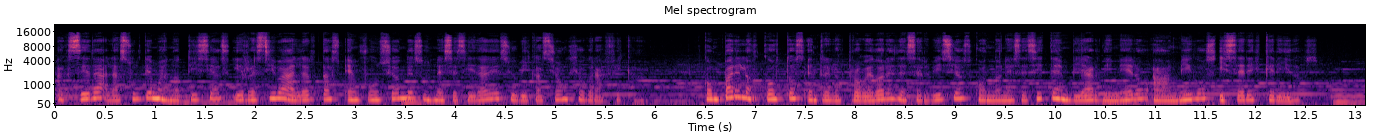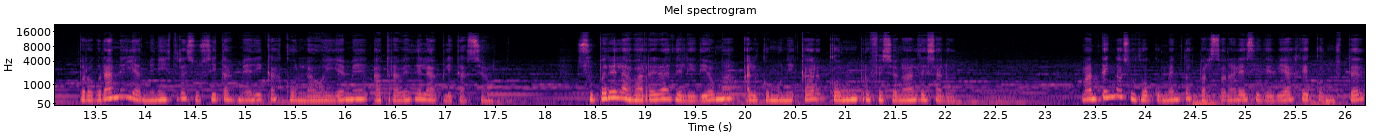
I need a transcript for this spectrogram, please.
Acceda a las últimas noticias y reciba alertas en función de sus necesidades y ubicación geográfica. Compare los costos entre los proveedores de servicios cuando necesite enviar dinero a amigos y seres queridos. Programe y administre sus citas médicas con la OIM a través de la aplicación. Supere las barreras del idioma al comunicar con un profesional de salud. Mantenga sus documentos personales y de viaje con usted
